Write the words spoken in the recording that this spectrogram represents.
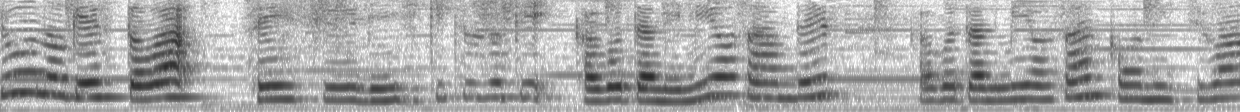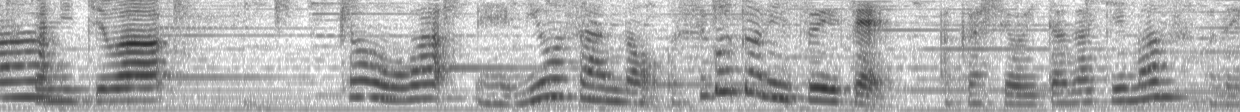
今日のゲストは先週に引き続き籠谷美代さんです。籠谷美代さんこんにちは。こんにちは。今日は、えー、美代さんのお仕事について証をいただきます。お願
